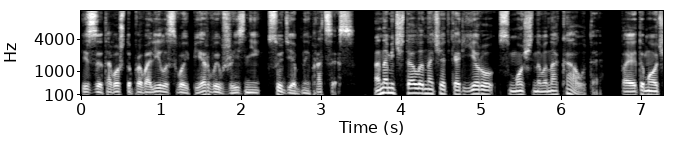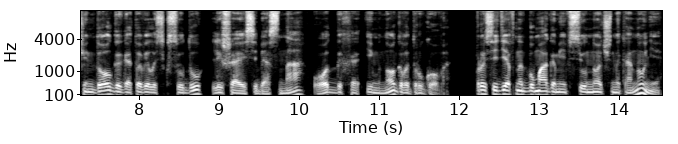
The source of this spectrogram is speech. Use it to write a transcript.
из-за того, что провалила свой первый в жизни судебный процесс. Она мечтала начать карьеру с мощного нокаута, поэтому очень долго готовилась к суду, лишая себя сна, отдыха и многого другого. Просидев над бумагами всю ночь накануне,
